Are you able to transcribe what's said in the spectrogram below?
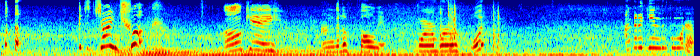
What the? It's a giant truck. Okay, I'm gonna follow it. Farmer, what? I'm gonna get in the corner.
